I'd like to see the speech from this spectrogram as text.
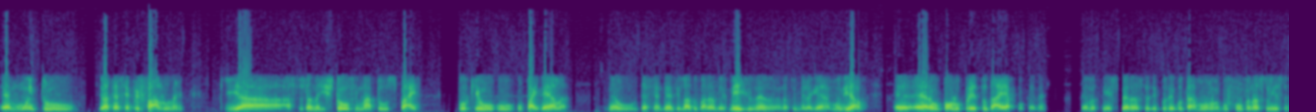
é muito. Eu até sempre falo, né? Que a, a Suzana Ristoff matou os pais porque o, o, o pai dela, né, o descendente lá do Barão Vermelho, né, na Primeira Guerra Mundial, é, era o Paulo Preto da época, né? Ela tem esperança de poder botar a mão numa bufunfa na Suíça.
